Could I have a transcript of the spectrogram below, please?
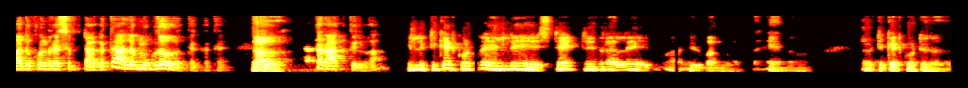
ಅದಕ್ಕೊಂದು ರೆಸಿಪ್ಟ್ ಆಗುತ್ತೆ ಅಲ್ಲಿ ಮುಗ್ದೋಗುತ್ತೆ ಕತೆ. ತರ ಆಗ್ತಿಲ್ವಾ? ಇಲ್ಲಿ ಟಿಕೆಟ್ ಕೊಟ್ರೆ ಇಲ್ಲಿ ಸ್ಟೇಟ್ ಇದರಲ್ಲಿ ಇದು ಬಂದ್ಬಿಡುತ್ತೆ ಏನು ಟಿಕೆಟ್ ಕೊಟ್ಟಿರೋದು.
